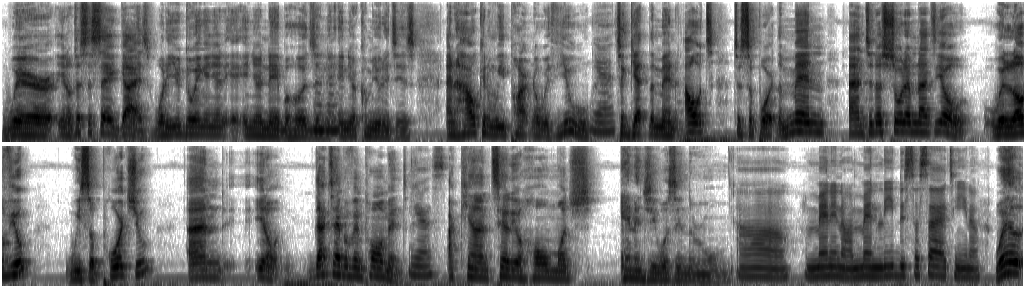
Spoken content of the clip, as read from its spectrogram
Where you know, just to say, guys, what are you doing in your in your neighborhoods and mm-hmm. in your communities, and how can we partner with you Yes. to get the men out, to support the men, and to just show them that yo, we love you, we support you, and you know that type of empowerment. Yes. I can't tell you how much energy was in the room. Ah, men, you know, men lead the society, you know. Well,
